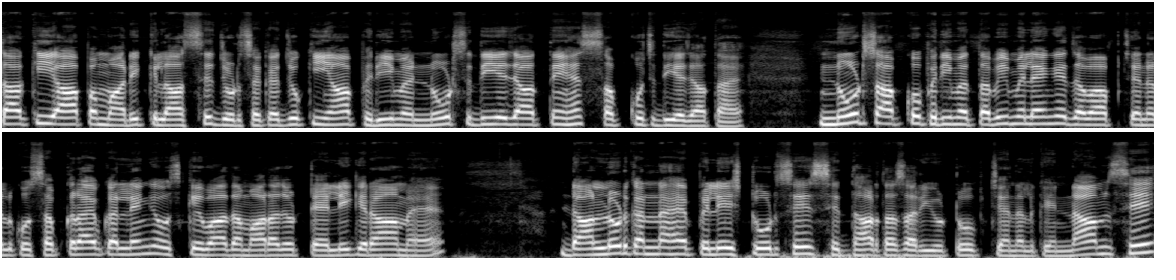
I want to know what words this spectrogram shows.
ताकि आप हमारी क्लास से जुड़ सकें, जो कि यहाँ फ्री में नोट्स दिए जाते हैं, सब कुछ दिया जाता है। नोट्स आपको फ्री में तभी मिलेंगे जब आप चैनल को सब्सक्राइब कर लेंगे, उसके बाद हमारा जो टेलीग्राम है, डाउनलोड करना है प्ले स्टोर से सिद्धार्थ सर यूट्यूब चैनल के नाम से।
